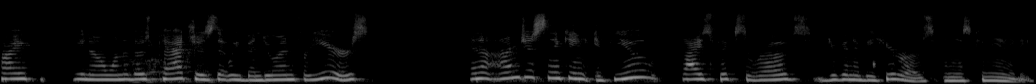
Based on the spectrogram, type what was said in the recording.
pipe, you know, one of those patches that we've been doing for years. And I'm just thinking, if you guys fix the roads, you're gonna be heroes in this community.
